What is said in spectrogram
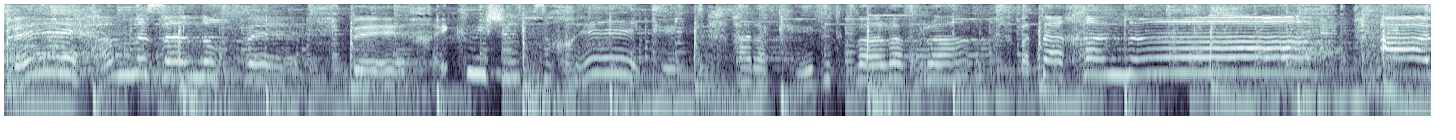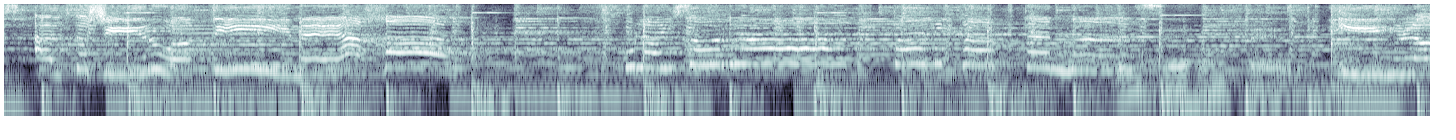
והמזל נופל בחיק מי שצוחקת. הרכבת כבר עברה בתחנה תשאירו אותי מאחר אולי זו רק פניקה קטנה. וזה עובר. אם לא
